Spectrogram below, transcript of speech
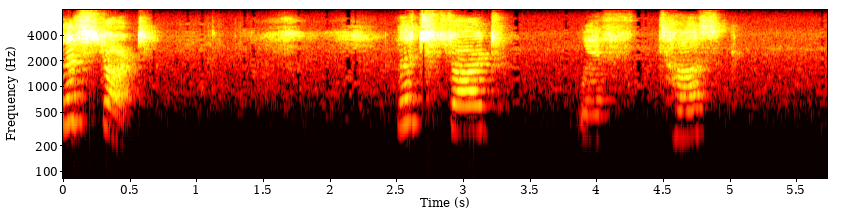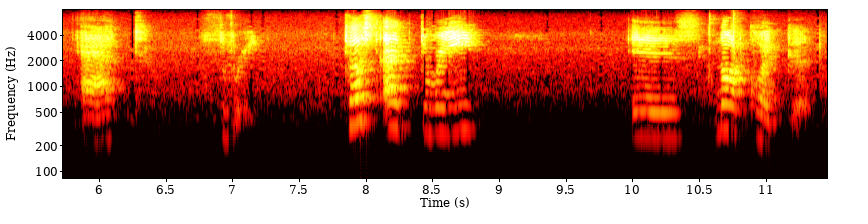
Let's start. Let's start with Tusk Act 3. Tusk Act 3 is not quite good.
